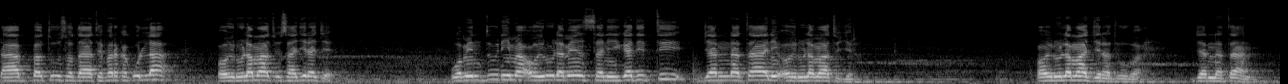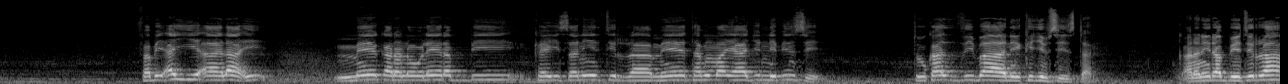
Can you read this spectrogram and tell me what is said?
دابتو صدات فرك كلها أويرو لما تساجرج ومن دونهما أويرو لمن سني قدت جنتان أويرو لما تجر أويرو لما جر دوبا جنتان. فبأي آلاء mee qananoolee rabbii keeysaniitirraa mee tamuma yaa jinni binsi tukadhibaani kijibsiistan qananii rabbiitirraa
